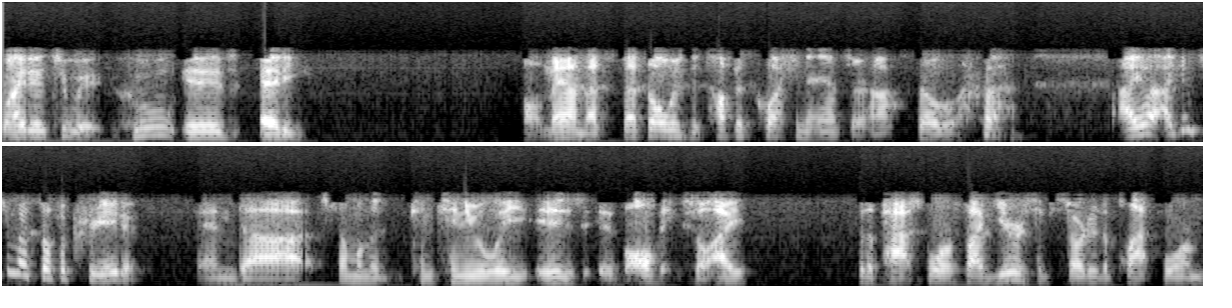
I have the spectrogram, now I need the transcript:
Right into it. Who is Eddie? Oh man, that's that's always the toughest question to answer, huh? So, I I consider myself a creative and uh, someone that continually is evolving. So I, for the past four or five years, have started a platform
